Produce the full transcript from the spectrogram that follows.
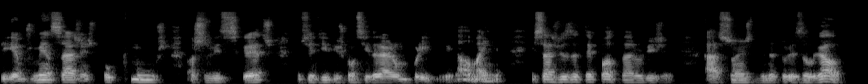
digamos, mensagens pouco comuns aos serviços secretos, no sentido de os considerar um perigo. E na Alemanha, isso às vezes até pode dar origem a ações de natureza legal,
